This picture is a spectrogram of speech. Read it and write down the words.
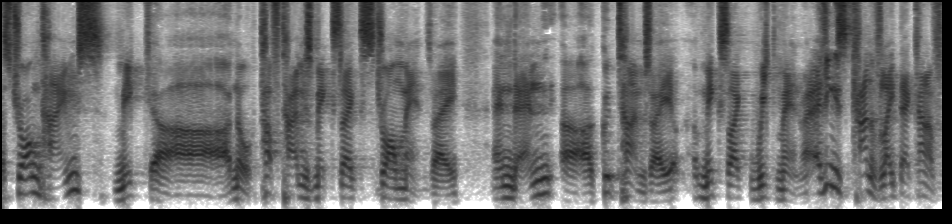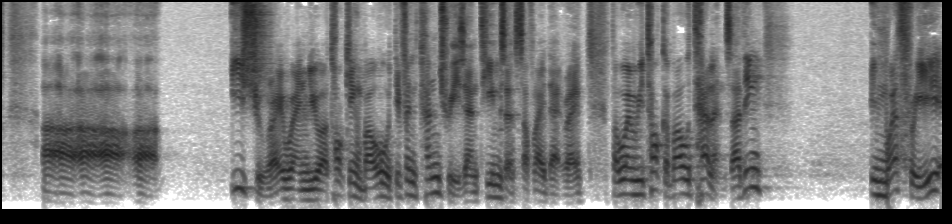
strong times make uh, no tough times makes like strong men, right? And then uh, good times, right, makes like weak men, right? I think it's kind of like that kind of uh, uh, uh, issue, right? When you are talking about oh, different countries and teams and stuff like that, right? But when we talk about talents, I think in Web three,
